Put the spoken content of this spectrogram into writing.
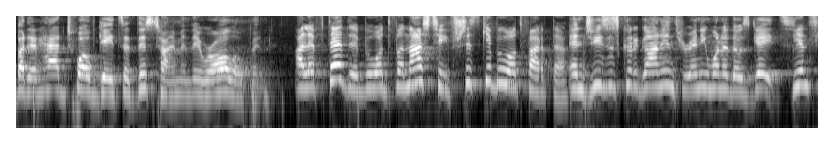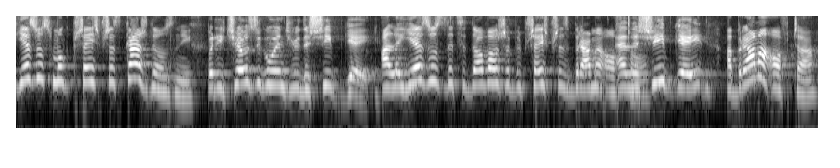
but it had 12 gates at this time, and they were all open. Ale wtedy było 12 i wszystkie były otwarte. And Jesus could have gone in through any one of those gates, Więc Jezus mógł przejść przez każdą z nich. but he chose to go in through the sheep gate. Ale Jezus zdecydował, żeby przejść przez bramę And owczą. the sheep gate A brama owcza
